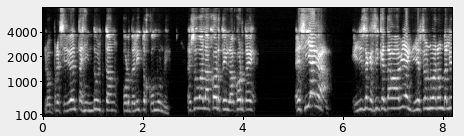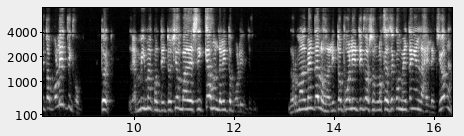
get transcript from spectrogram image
los presidentes indultan por delitos comunes. Eso va a la corte y la corte es ciega y dice que sí que estaba bien y eso no era un delito político. Entonces, la misma constitución va a decir que es un delito político. Normalmente los delitos políticos son los que se cometen en las elecciones.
